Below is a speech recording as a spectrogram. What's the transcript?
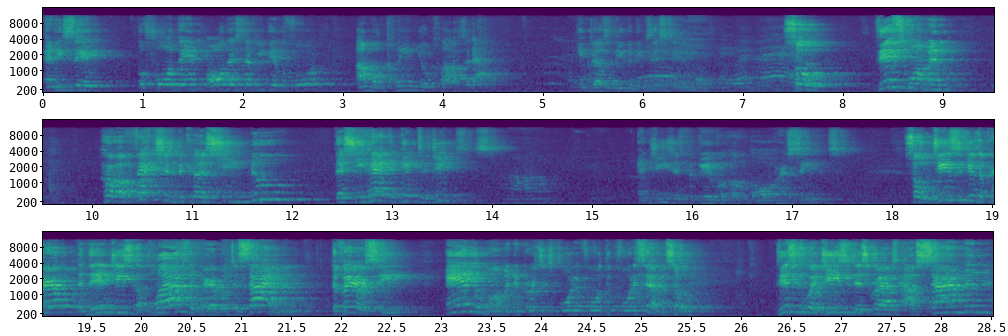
And he said, before then, all that stuff you did before, I'm going to clean your closet out. It doesn't even exist anymore. So this woman, her affection, because she knew that she had to get to Jesus. And Jesus forgave her of all her sins. So Jesus gives a parable, and then Jesus applies the parable to Simon, the Pharisee, and the woman in verses 44 through 47. So this is where Jesus describes how Simon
